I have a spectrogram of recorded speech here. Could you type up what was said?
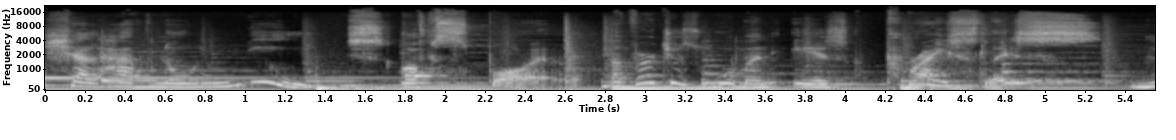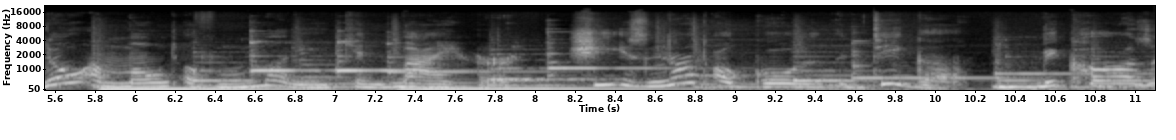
shall have no needs of spoil. A virtuous woman is priceless. No amount of money can buy her. She is not a gold digger because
